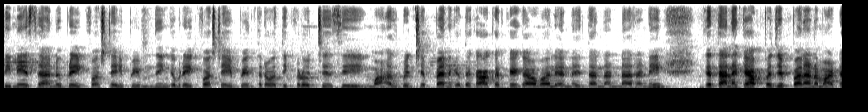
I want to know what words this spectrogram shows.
తినేసాను బ్రేక్ఫాస్ట్ అయిపోయింది. ఇంకా బ్రేక్ఫాస్ట్ అయిపోయిన తర్వాత ఇక్కడ వచ్చేసి మా హస్బెండ్ చెప్పాను కదా కాకరకాయ కావాలి అని తను అన్నారని. ఇంకా తనకే అప్పచెప్పానమాట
